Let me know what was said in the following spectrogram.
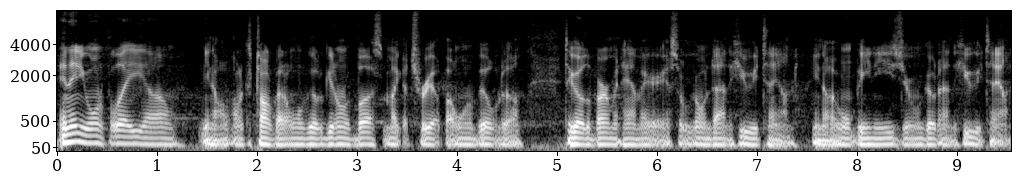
And then you want to play, um, you know, like I talked about, I want to be able to get on a bus and make a trip. I want to be able to to go to the Birmingham area. So we're going down to Hueytown. You know, it won't be any easier when we go down to Hueytown.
